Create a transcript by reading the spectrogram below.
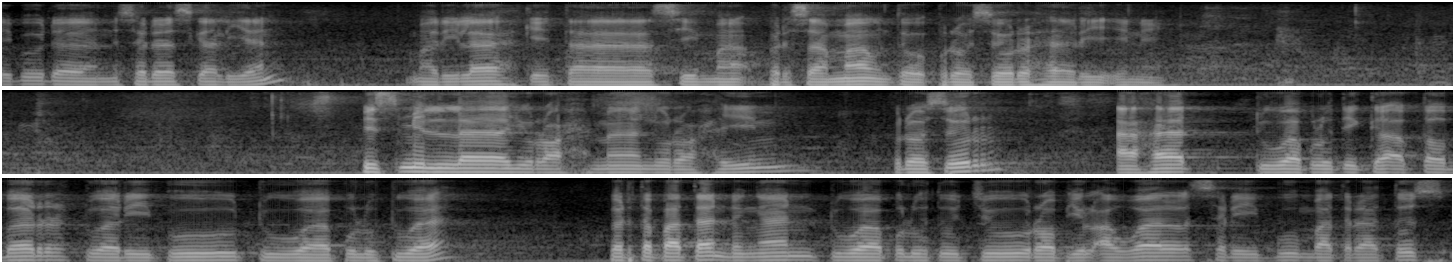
Bapak Ibu dan saudara sekalian, marilah kita simak bersama untuk brosur hari ini. Bismillahirrahmanirrahim. Brosur Ahad 23 Oktober 2022 bertepatan dengan 27 Rabiul Awal 1444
